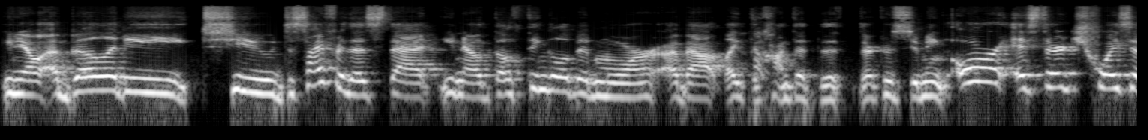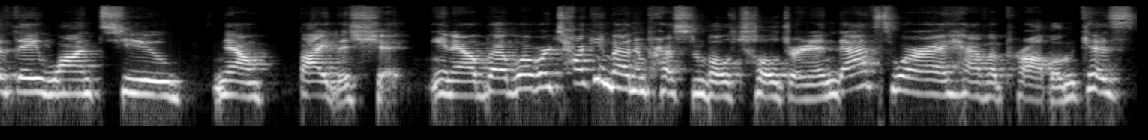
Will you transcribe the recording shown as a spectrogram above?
you know, ability to decipher this that, you know, they'll think a little bit more about like the content that they're consuming or it's their choice if they want to, know, buy this shit, you know. But when we're talking about impressionable children, and that's where I have a problem because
